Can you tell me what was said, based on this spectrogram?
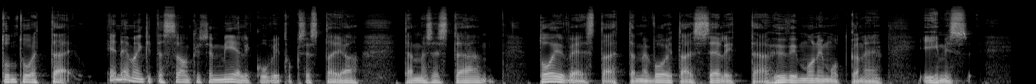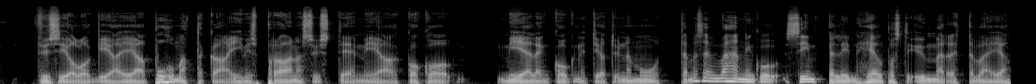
tuntuu, että enemmänkin tässä on kyse mielikuvituksesta ja tämmöisestä toiveesta, että me voitaisiin selittää hyvin monimutkainen ihmisfysiologia ja puhumattakaan ihmispraanasysteemi ja koko mielen kognitiot ynnä muut. Tämmöisen vähän niin kuin simppelin, helposti ymmärrettävän ja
